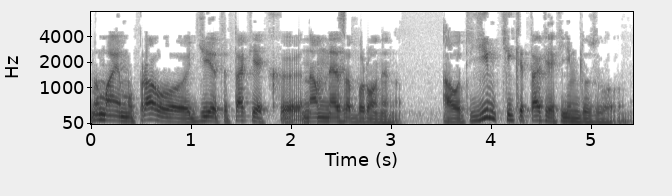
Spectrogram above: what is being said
ми маємо право діяти так, як нам не заборонено. А от їм тільки так, як їм дозволено.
